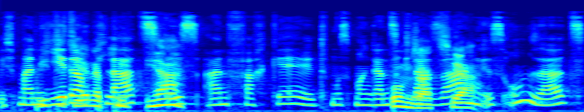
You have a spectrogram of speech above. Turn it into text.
ich meine, jeder Platz Ja. ist einfach Geld, muss man ganz Umsatz, klar sagen, ja. ist Umsatz.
